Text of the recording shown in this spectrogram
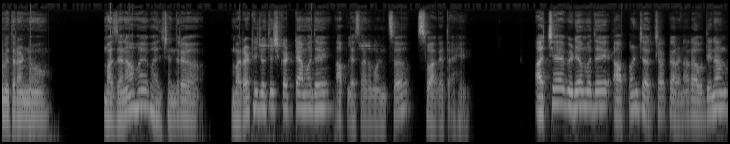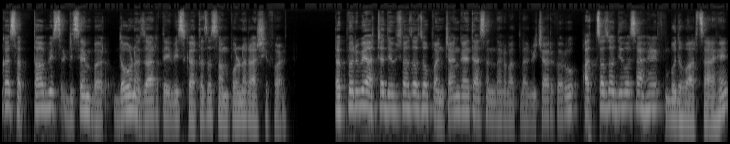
मित्रांनो. माझं नाव आहे भालचंद्र. मराठी ज्योतिष कट्ट्यामध्ये आपल्या सर्वांचं स्वागत आहे. आजच्या या व्हिडिओमध्ये आपण चर्चा करणार आहोत दिनांक सत्तावीस डिसेंबर दोन हजार तेवीस करताचं संपूर्ण राशीफळ. तत्पूर्वी आजच्या दिवसाचा जो पंचांग आहे त्या संदर्भातला विचार करू. आजचा जो दिवस आहे बुधवारचा आहे.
